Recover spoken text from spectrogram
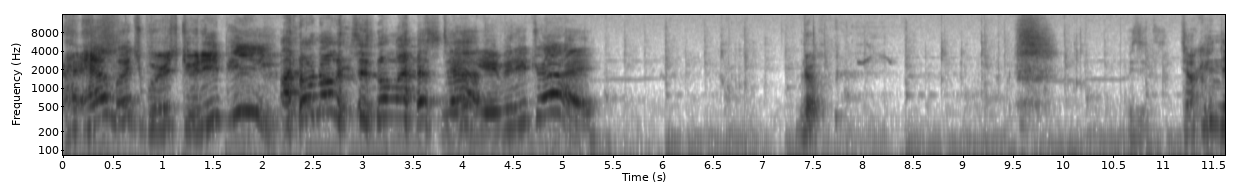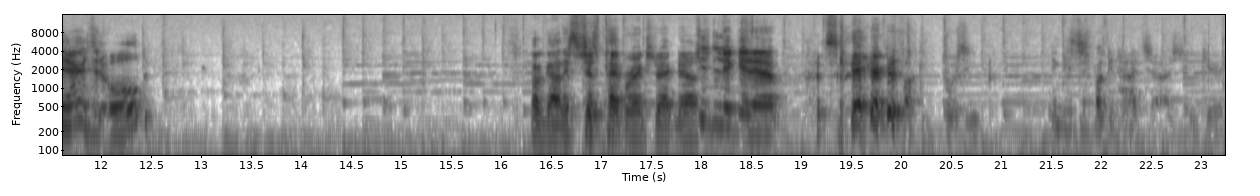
How much worse could it be? I don't know, this is the last Well, dab. give it a try. No. Is it stuck in there? Is it old? Oh god, it's just pepper extract now. Just lick it up. I'm scared. Fucking pussy. I think it's just fucking hot sauce. Who cares?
